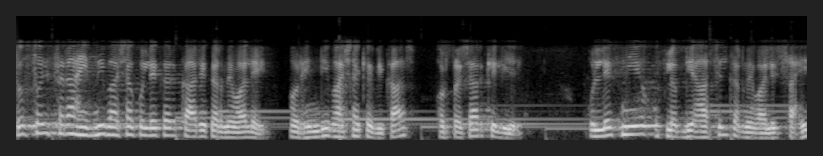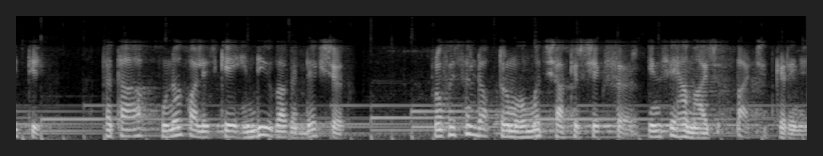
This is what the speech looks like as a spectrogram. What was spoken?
दोस्तों, इस तरह हिंदी भाषा को लेकर कार्य करने वाले और हिंदी भाषा के विकास और प्रचार के लिए उल्लेखनीय उपलब्धि हासिल करने वाले साहित्य तथा पूना कॉलेज के हिंदी विभाग अध्यक्ष professor doctor Mohammad Shakir Sheikh sir इनसे हम आज बातचीत करेंगे।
